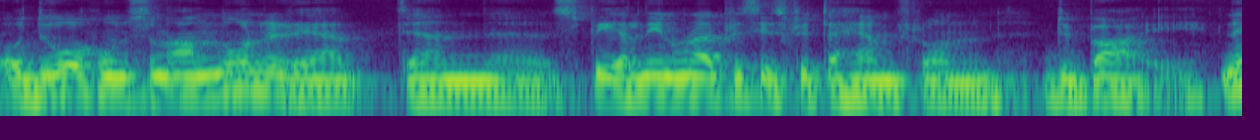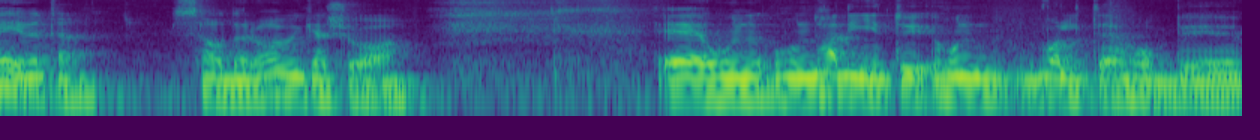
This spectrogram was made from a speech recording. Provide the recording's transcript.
och då hon som anordnade det, den eh, spelningen, hon hade precis flyttat hem från Dubai. Nej, vänta. Saudiarabien kanske var. Eh, hon, hon, hade inget, hon var lite hobby eh,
